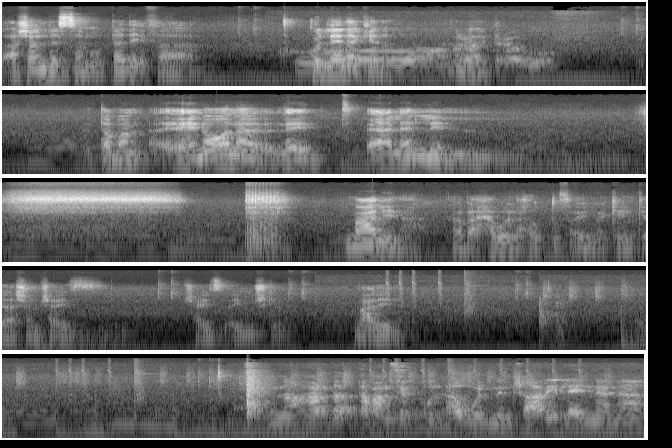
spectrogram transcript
عشان لسه مبتدئ ف كلنا كده. عمر عبد الرؤوف طبعا هنا هو أنا لقيت إعلان لل ما علينا. أنا بحاول أحطه في أي مكان كده عشان مش عايز مش عايز أي مشكلة. ما علينا. النهارده طبعا سيبكم الأول من شعري لأن أنا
